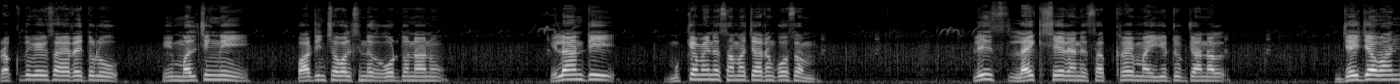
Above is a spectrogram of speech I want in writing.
ప్రకృతి వ్యవసాయ రైతులు ఈ మల్చింగ్ని పాటించవలసిందిగా కోరుతున్నాను. ఇలాంటి ముఖ్యమైన సమాచారం కోసం please like share and subscribe my YouTube channel. జై జవాన్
